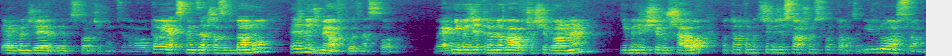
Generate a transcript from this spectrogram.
jak będzie w sporcie funkcjonowało. To jak spędza czas w domu, też będzie miało wpływ na sport. Bo jak nie będzie trenowało w czasie wolnym, nie będzie się ruszało, no to automatycznie będzie słabszym sportowcem. I w drugą stronę.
